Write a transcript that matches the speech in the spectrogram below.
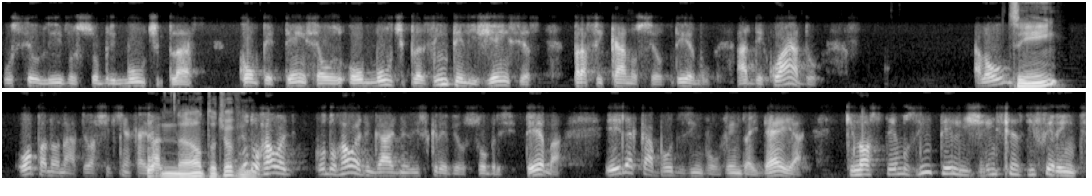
o seu livro sobre múltiplas competências ou, ou múltiplas inteligências, para ficar no seu termo adequado. Alô? Sim. Opa, Nonato, eu achei que tinha caído. Não, estou te ouvindo. Quando Howard, quando Howard Gardner escreveu sobre esse tema, ele acabou desenvolvendo a ideia que nós temos inteligências diferentes.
